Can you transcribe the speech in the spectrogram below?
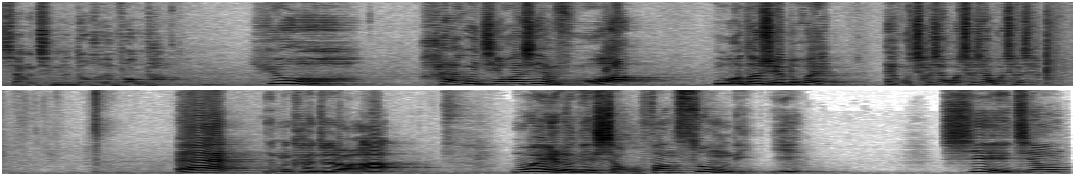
乡亲们都恨疯他了。哟，还会接花献佛，我都学不会。哎，我瞧瞧，我瞧瞧，我瞧瞧。哎，你们看这段啊，为了给小芳送礼，谢江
